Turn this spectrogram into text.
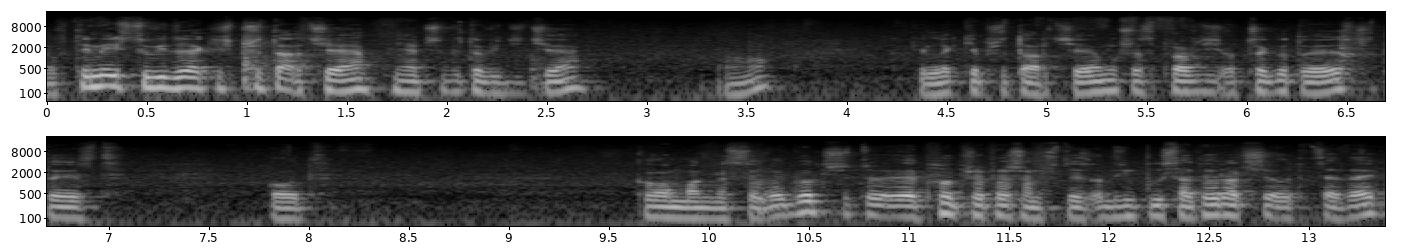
No w tym miejscu widzę jakieś przytarcie. Nie wiem, czy wy to widzicie. O, takie lekkie przytarcie. Muszę sprawdzić od czego to jest. Czy to jest od koła magnesowego, czy to, e, przepraszam, czy to jest od impulsatora, czy od cewek.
